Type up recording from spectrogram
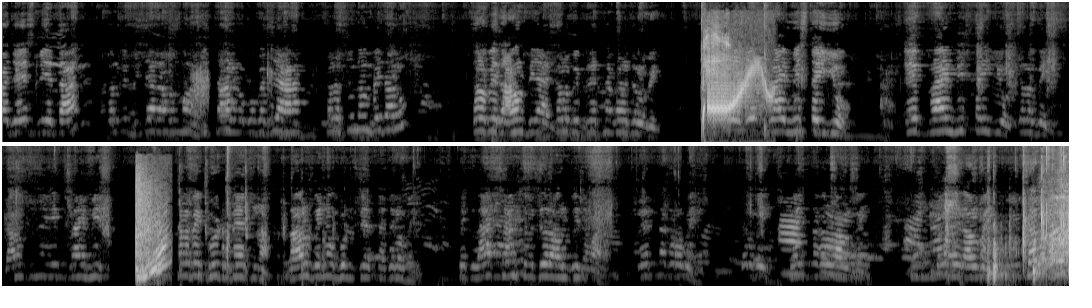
એવા જયેશભાઈ હતા ચલો ભાઈ બીજા રાઉન્ડમાં હજી ચાર લોકો બચ્યા ચલો શું નામ ભાઈ તારું ચલો ભાઈ રાહુલ ભાઈ ચલો ભાઈ પ્રયત્ન કરો ચલો ભાઈ એક ટ્રાય મિસ થઈ ગયો એક ટ્રાય મિસ થઈ ગયો ચલો ભાઈ રાહુલભાઈને એક ટ્રાય મિસ ચલો ભાઈ ગુડ પ્રયત્ન રાહુલભાઈ નો ગુડ પ્રયત્ન ચલો ભાઈ એક લાસ્ટ ચાન્સ વધ્યો રાહુલભાઈ તમારો પ્રયત્ન કરો ભાઈ ચલો ભાઈ પ્રયત્ન કરો રાહુલભાઈ ચલો ભાઈ રાહુલભાઈ ચલો ભાઈ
